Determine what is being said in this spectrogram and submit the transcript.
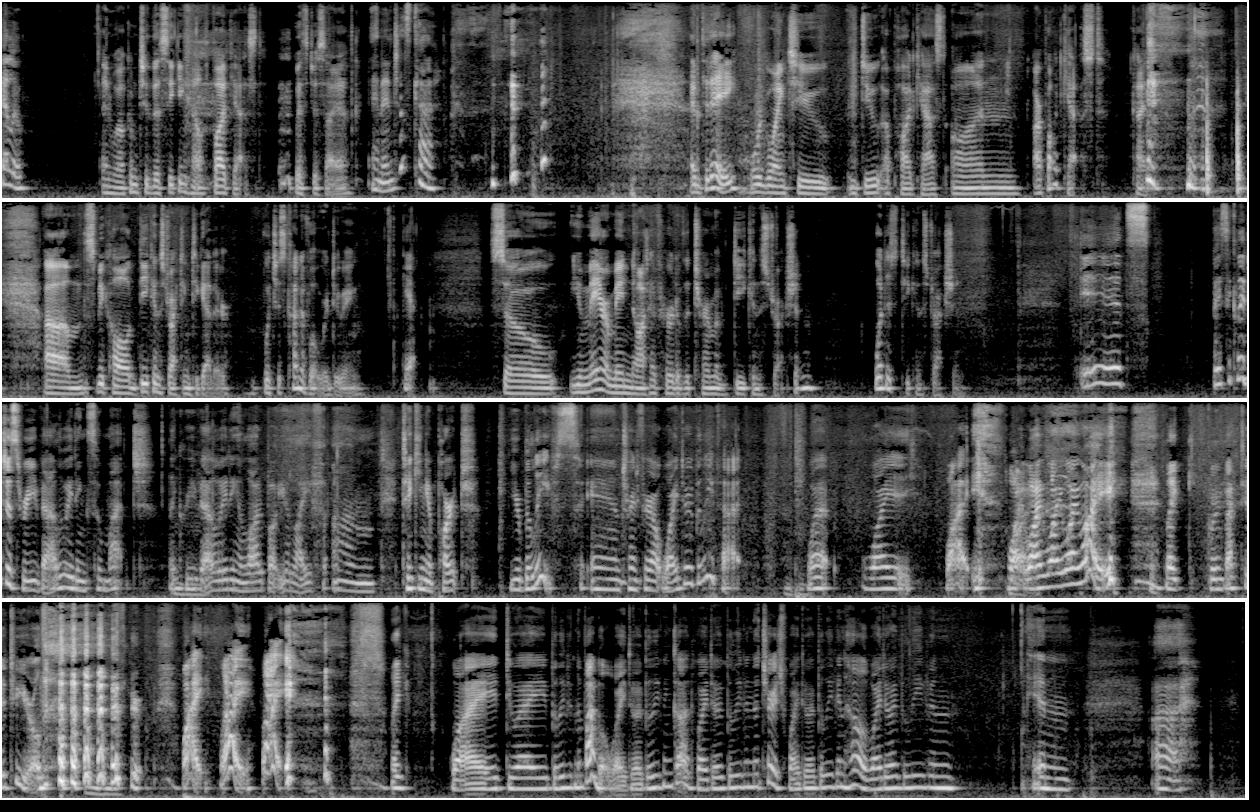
Hello. And welcome to the Seeking Health podcast with Josiah. And Anjiska. And today we're going to do a podcast on our podcast, kind of. um, this will be called Deconstructing Together, which is kind of what we're doing. Yeah. So you may or may not have heard of the term of deconstruction. What is deconstruction? It's basically just reevaluating so much. Like Mhm. reevaluating a lot about your life, um, taking apart your beliefs and trying to figure out why do I believe that? What why why? why why why why why? like going back to a two year old. why? Why? Why? like why do I believe in the Bible? Why do I believe in God? Why do I believe in the church? Why do I believe in hell? Why do I believe in in uh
